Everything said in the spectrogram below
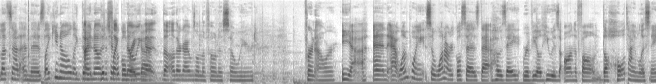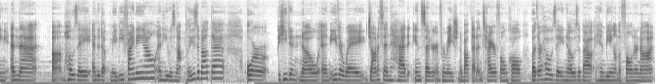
let's not end this. Like, you know, like the, I know, the just like knowing breakup. that the other guy was on the phone is so weird. For an hour. Yeah. And at one point, so one article says that Jose revealed he was on the phone the whole time listening and that um, Jose ended up maybe finding out and he was not pleased about that, or he didn't know. And either way, Jonathan had insider information about that entire phone call. Whether Jose knows about him being on the phone or not,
